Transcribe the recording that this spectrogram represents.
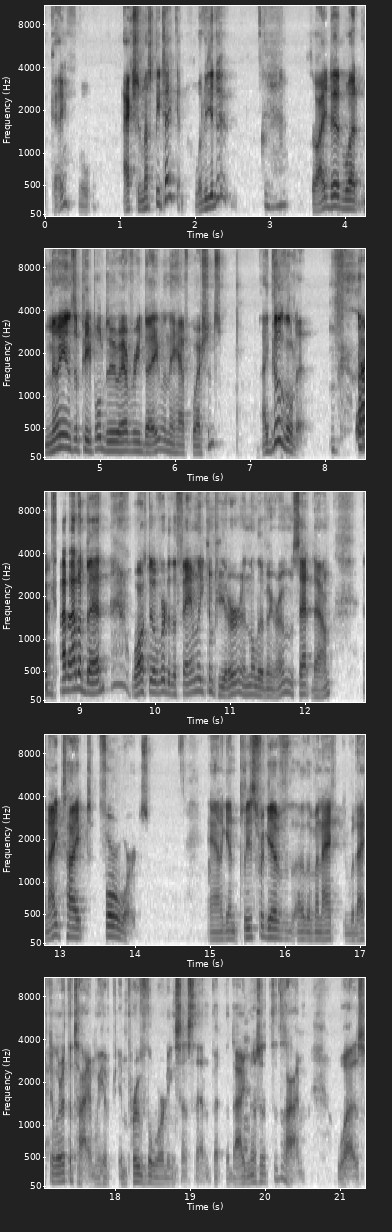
Okay, well, action must be taken. What do you do? Yeah. So I did what millions of people do every day when they have questions. I Googled it. I got out of bed, walked over to the family computer in the living room, sat down, and I typed four words. And again, please forgive uh, the vernacular at the time. We have improved the wording since then, but the diagnosis at the time was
